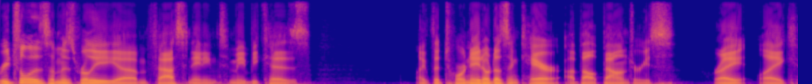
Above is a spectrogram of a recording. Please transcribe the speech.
Regionalism is really um, fascinating to me because, like, the tornado doesn't care about boundaries, right? Like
